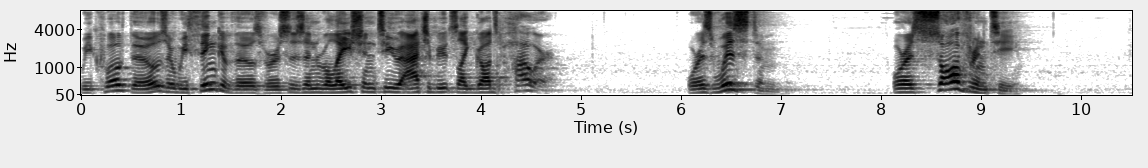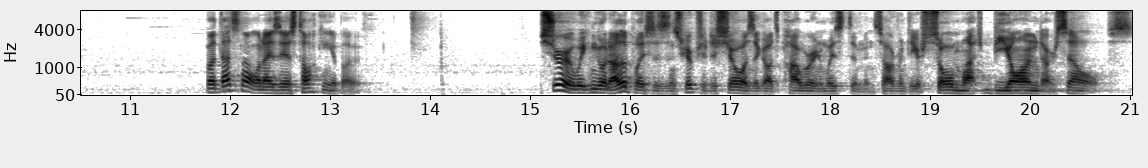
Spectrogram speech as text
we quote those or we think of those verses in relation to attributes like God's power, or his wisdom, or his sovereignty. But that's not what Isaiah is talking about. Sure, we can go to other places in Scripture to show us that God's power and wisdom and sovereignty are so much beyond ourselves.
